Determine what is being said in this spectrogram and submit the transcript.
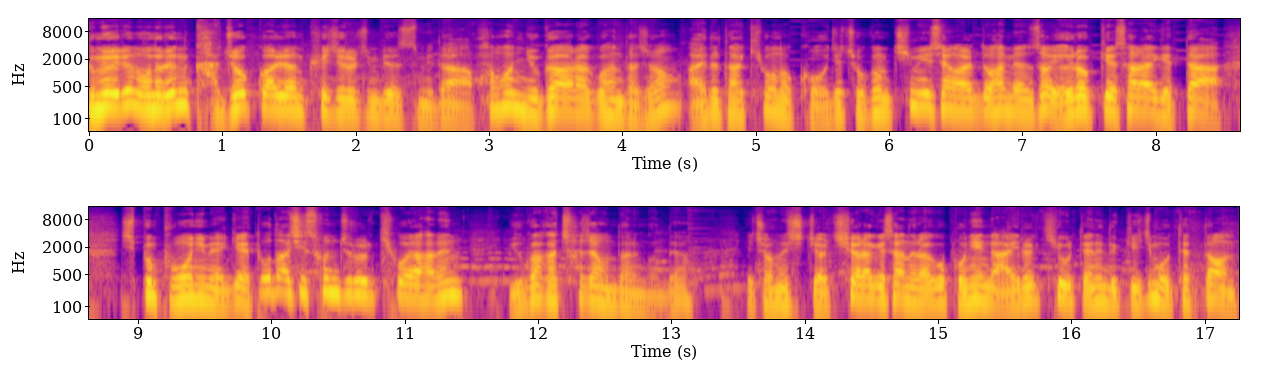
금요일은 오늘은 가족 관련 퀴즈를 준비했습니다. 황혼 육아라고 한다죠. 아이들 다 키워놓고 이제 조금 취미생활도 하면서 여유롭게 살아야겠다 싶은 부모님에게 또다시 손주를 키워야 하는 육아가 찾아온다는 건데요. 젊은 시절 치열하게 사느라고 본인 아이를 키울 때는 느끼지 못했던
